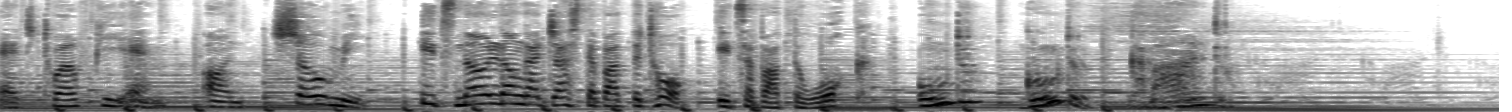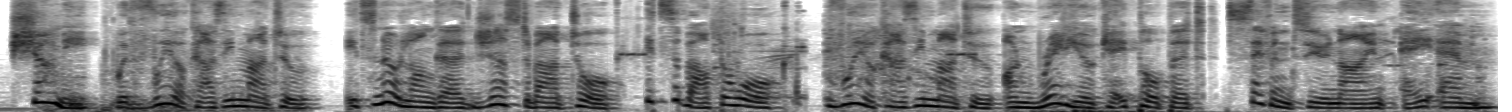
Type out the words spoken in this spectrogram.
at 12 p.m. on Show Me. It's no longer just about the talk, it's about the walk. Umdu, gumdu, kabantu. Show me with Vuyokazi Matu. It's no longer just about talk, it's about the walk. Vuyokazi Matu on Radio K Pulpit, 729 AM.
